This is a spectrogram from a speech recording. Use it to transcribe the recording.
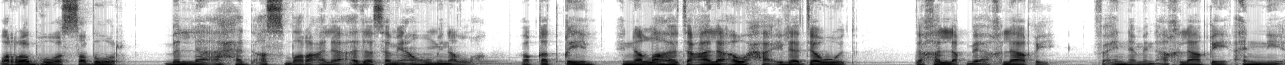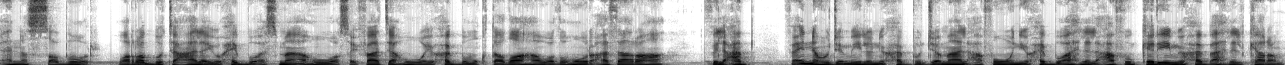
والرب هو الصبور بل لا أحد أصبر على أذى سمعه من الله وقد قيل إن الله تعالى أوحى إلى داود تخلق بأخلاقي فإن من أخلاقي أني أنا الصبور. والرب تعالى يحب أسماءه وصفاته ويحب مقتضاها وظهور آثارها في العبد فإنه جميل يحب الجمال عفو يحب أهل العفو كريم يحب أهل الكرم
